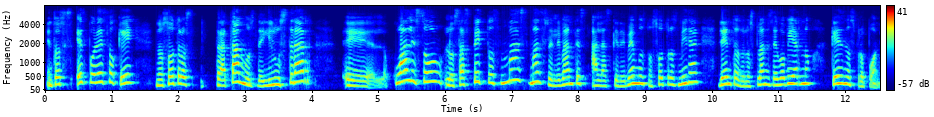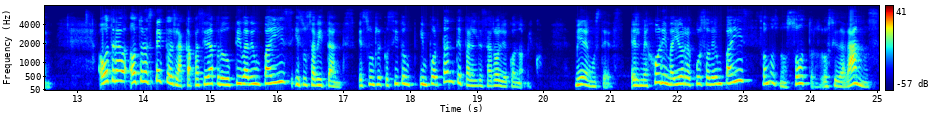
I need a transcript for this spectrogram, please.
Entonces es por eso que nosotros tratamos de ilustrar eh, cuáles son los aspectos más, más relevantes a las que debemos nosotros mirar dentro de los planes de gobierno que nos proponen. Otro aspecto es la capacidad productiva de un país y sus habitantes. Es un requisito importante para el desarrollo económico. Miren ustedes, el mejor y mayor recurso de un país somos nosotros, los ciudadanos.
